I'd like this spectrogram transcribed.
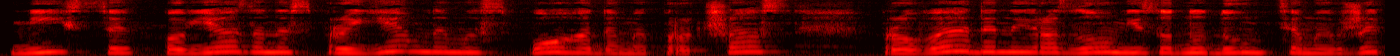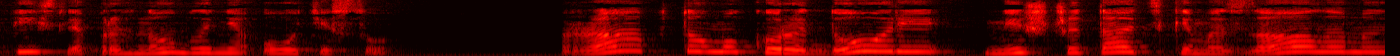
Місце, пов'язане з приємними спогадами про час, проведений разом із однодумцями вже після пригноблення Отісу. Раптом у коридорі між читацькими залами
